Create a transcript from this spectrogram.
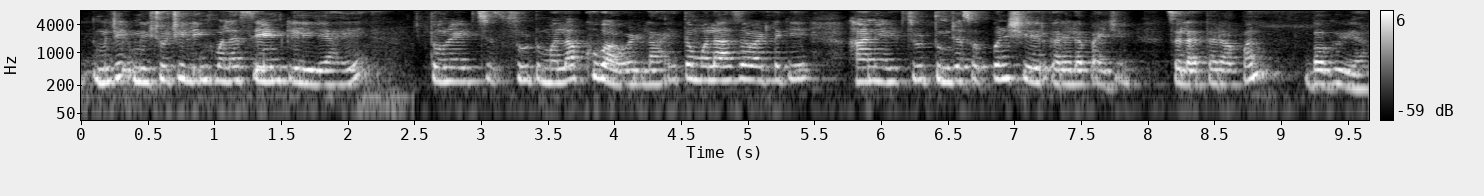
म्हणजे मिशोची लिंक मला सेंड केलेली आहे. तो नाईट सूट मला खूप आवडला आहे. तर मला असं वाटलं की हा नाईट सूट तुमच्यासोबत पण शेअर करायला पाहिजे. चला तर आपण बघूया.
